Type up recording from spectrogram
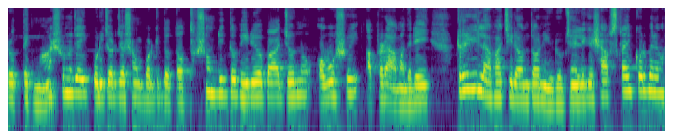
প্রত্যেক মাস অনুযায়ী পরিচর্যা সম্পর্কিত তথ্য সমৃদ্ধ ভিডিও পাওয়ার জন্য অবশ্যই আপনারা আমাদের এই ট্রি লাভা চিরন্তন ইউটিউব চ্যানেলকে সাবস্ক্রাইব করবেন এবং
